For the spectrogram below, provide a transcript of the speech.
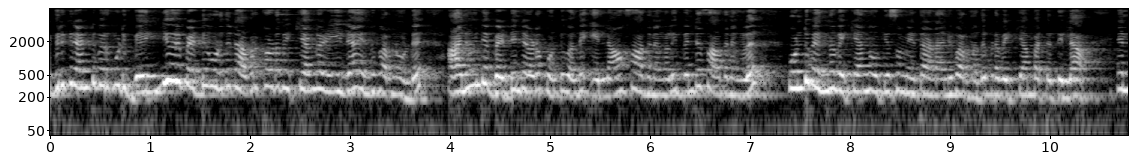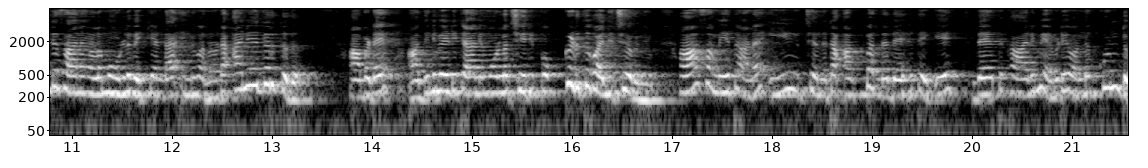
ഇവർക്ക് രണ്ടുപേർക്കും കൂടി വലിയൊരു ബെഡ് കൊടുത്തിട്ട് അവർക്ക് അവിടെ വെക്കാൻ കഴിയില്ല എന്ന് പറഞ്ഞുകൊണ്ട് അനുവിന്റെ ബെഡിന്റെ അവിടെ കൊണ്ടുവന്ന് എല്ലാ സാധനങ്ങളും ഇവന്റെ സാധനങ്ങൾ കൊണ്ടുവന്ന് വെക്കാൻ നോക്കിയ സമയത്താണ് അനു പറഞ്ഞത് ഇവിടെ വെക്കാൻ പറ്റത്തില്ല. എന്റെ സാധനങ്ങളുടെ മുകളിൽ വെക്കേണ്ട എന്ന് പറഞ്ഞുകൊണ്ട് അനു എതിർത്തത്. അവിടെ അതിനു വേണ്ടിയിട്ട് അനുമുള്ള ചെരിപ്പൊക്കെ എടുത്ത് വലിച്ചെറിഞ്ഞു. ആ സമയത്താണ് ഈ ചെന്നിട്ട് അക്ബറിന്റെ ദേഹത്തേക്ക് ദേഹത്ത് കാലും എവിടെ വന്ന് കൊണ്ടു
